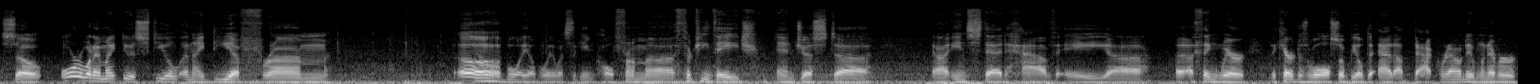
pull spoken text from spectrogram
so, or what I might do is steal an idea from oh boy, oh boy, what's the game called from Thirteenth Age and just uh, instead have a uh, a thing where the characters will also be able to add a background, and whenever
